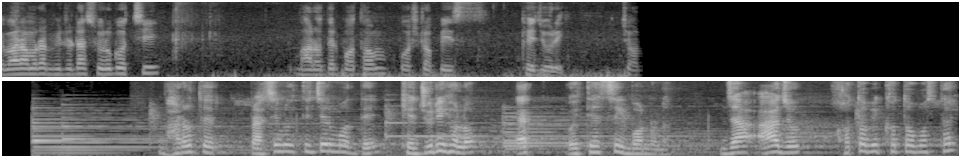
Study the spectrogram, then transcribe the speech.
এবার আমরা ভিডিওটা শুরু করছি। ভারতের প্রথম পোস্ট অফিস খেজুরি। ভারতের প্রাচীন ঐতিহ্যের মধ্যে খেজুরি হলো এক ঐতিহাসিক বর্ণনা, যা আজও ক্ষতবিক্ষত অবস্থায়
